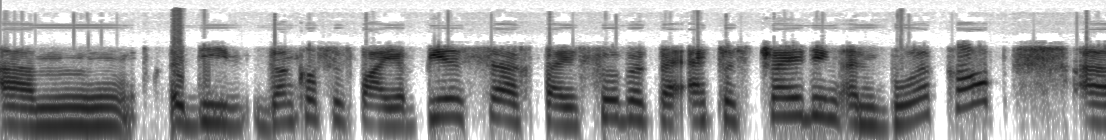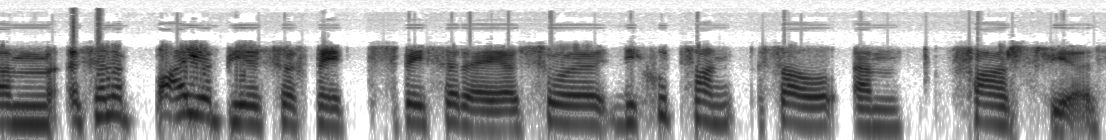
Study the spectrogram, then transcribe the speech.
Ehm um, die winkels is baie besig byvoorbeeld by Atlas Trading in Boekop. Ehm um, is hulle baie besig met speserye. So die goed van sal ehm um, vars wees.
